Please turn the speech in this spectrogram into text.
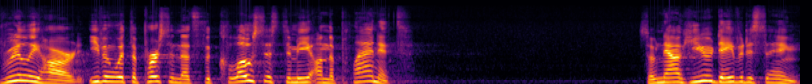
Really hard, even with the person that's the closest to me on the planet. So now here David is saying,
